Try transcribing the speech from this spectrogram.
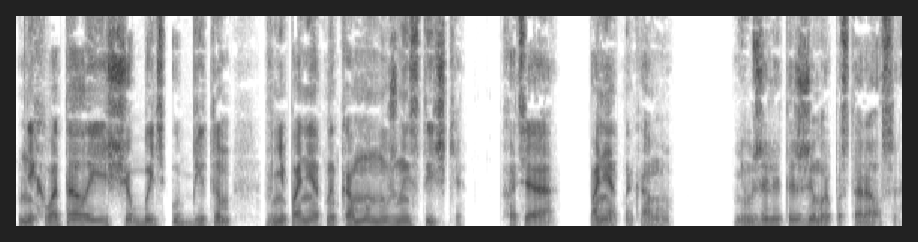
Не хватало еще быть убитым в непонятно кому нужной стычке. Хотя понятно кому. Неужели ты, Жимор, постарался?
